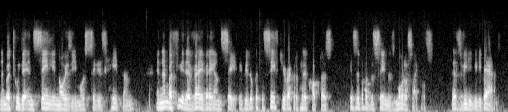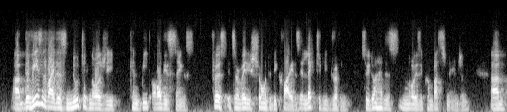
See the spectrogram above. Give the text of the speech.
Number two, they're insanely noisy. Most cities hate them. And number three, they're very, very unsafe. If you look at the safety record of helicopters, it's about the same as motorcycles. That's really, really bad. Um, the reason why this new technology can beat all these things, first, it's already shown to be quiet. It's electrically driven. So you don't have this noisy combustion engine. Um,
